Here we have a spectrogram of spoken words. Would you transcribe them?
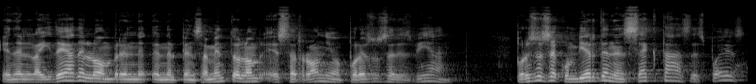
en la idea del hombre, en el pensamiento del hombre, es erróneo, por eso se desvían. Por eso se convierten en sectas después,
